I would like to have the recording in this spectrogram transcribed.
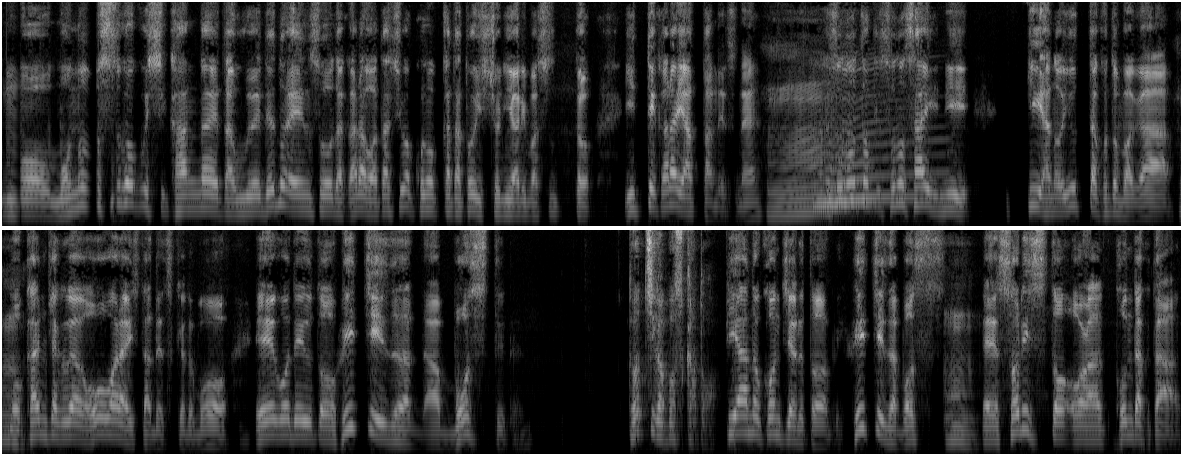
もう、ものすごくし考えた上での演奏だから、私はこの方と一緒にやりますと言ってからやったんですね。その時、その際に、きあの、言った言葉が、うんもう観客が大笑いしたんですけども、英語で言うと、フィッチーズ・ザ・ボスって言った。どっちがボスかと。ピアノコンチェルト、フィッチーズ・ザ・ボス。うんえーソリスト、オラ、コンダクター。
